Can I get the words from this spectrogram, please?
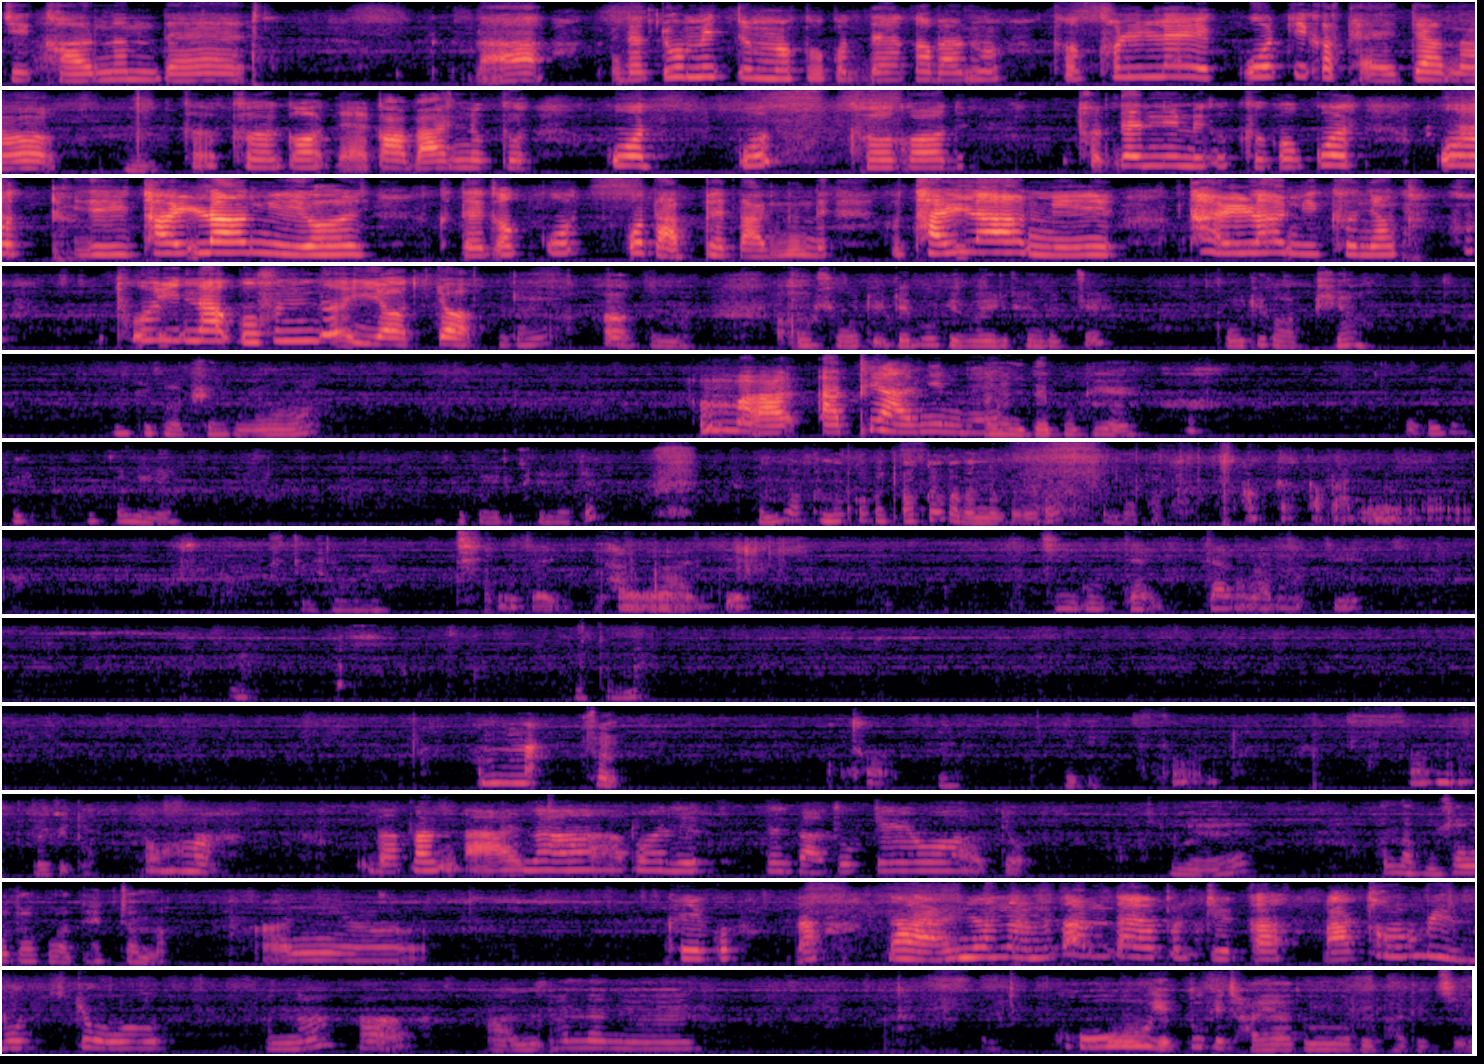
어린이집 가는데 나, 나 좀 있으면 그거 내가 만든 그 클레이 꼬지가 되잖아. 음. 그 그거 내가 만든 그꽃꽃 그거 선생님이 그 그거 꽃 꽃이 탈랑이요. 내가 꽃 꽃 앞에 놨는데 그 탈랑이 탈랑이 그냥 토이나고 흔들렸죠. 그래? 어. 잠깐만. 옷이 어디 내복이 왜 이렇게 생겼지? 어디가 앞이야? 어디가 앞인 거야? 엄마 아, 앞이 아닌데. 아니 아니 내복이 여기가 이렇게 헷갈리냐? 여기가 이렇게 돼야 돼? 엄마 그럼 아까가 아까가 맞는 건가? 엄마 봐봐. 아까가 맞는 건가? 진짜 이상하네. 진짜 이상하지. 진짜 이상하지. 잠깐만. 엄마, 손 손, 여기 손, 손. 여기도. 엄마, 나 산타 할아버지 나도 깨워줘. 왜? 한나 무서우다고 했잖아. 아니야. 그리고 나, 나 알려면 산타 할아버지가 나 선물 못 줘. 한나? 어. 아, 한나는 코 예쁘게 자야 선물을 받으지.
